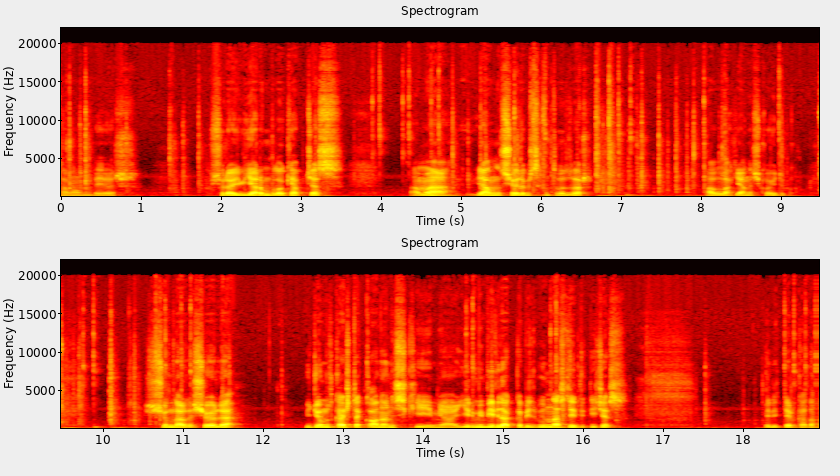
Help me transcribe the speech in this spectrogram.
Tamamdır. Şurayı yarım blok yapacağız. Ama yalnız şöyle bir sıkıntımız var. Allah yanlış koyduk. Şunlar da şöyle. Videomuz kaç dakika ananı sikeyim ya. 21 dakika. Biz bunu nasıl editleyeceğiz? Editler kadar.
